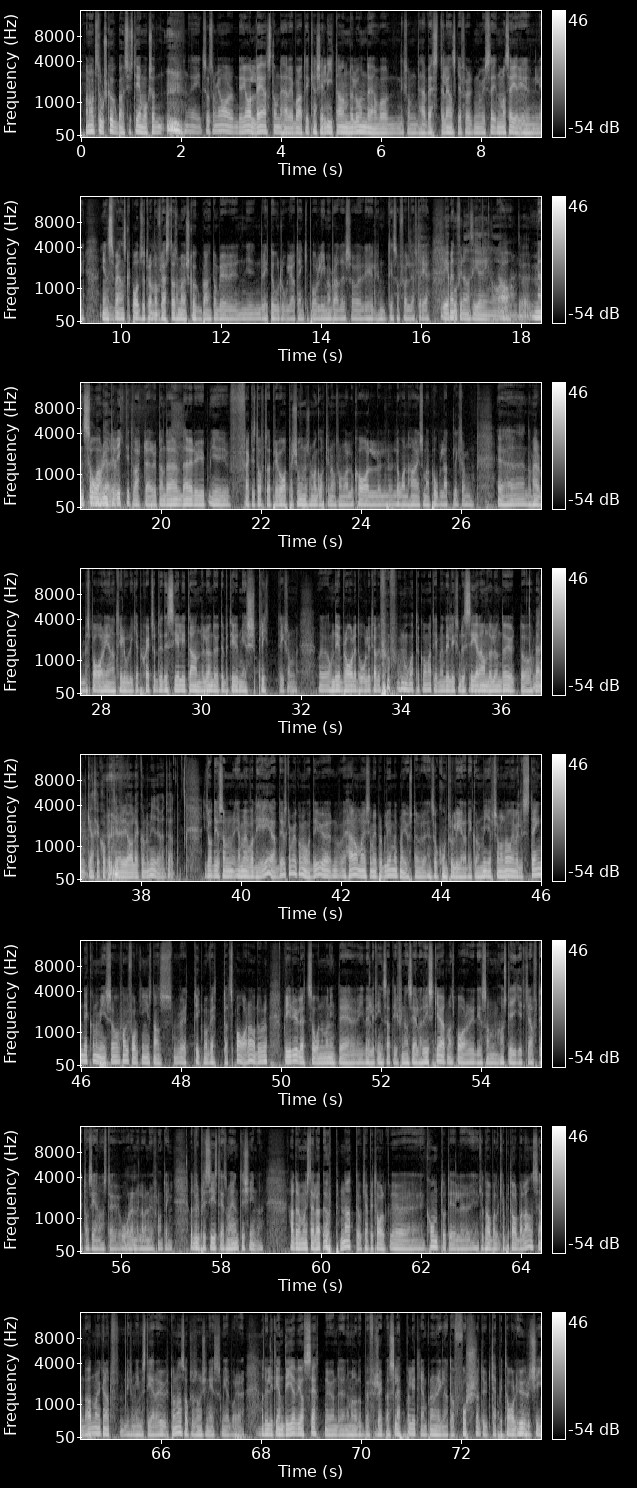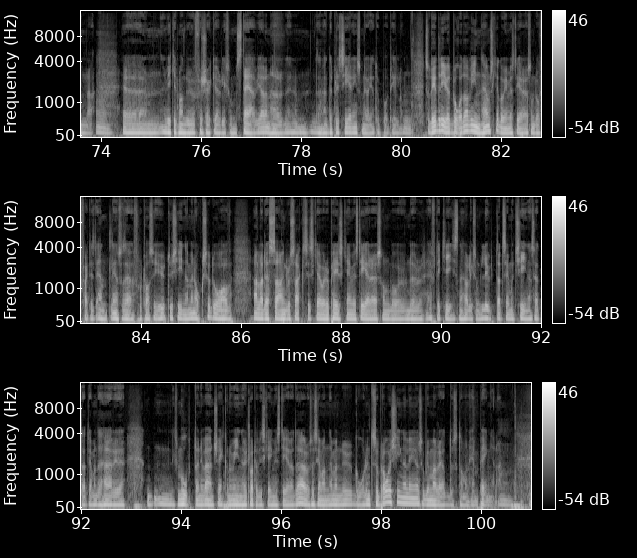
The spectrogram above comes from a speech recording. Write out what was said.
Man har ett stort skuggbanksystem också. Så som jag, det jag har läst om det här är bara att det kanske är lite annorlunda än vad liksom det här västerländska. För när, vi säger, när man säger det i en, i en svensk podd så tror jag att Mm. de flesta som hör skuggbank de blir lite oroliga och tänker på Lehman Brothers och det, liksom det som följde efter det. Repofinansiering och... Ja, men så har det inte riktigt varit där. Utan där, där är det ju i, faktiskt ofta privatpersoner som har gått till någon form av lokal lånhaj som har polat liksom, eh, de här besparingarna till olika projekt. Så det, det ser lite annorlunda ut. Det är betydligt mer spritt Liksom, om det är bra eller dåligt, ja det får vi nog återkomma till. Men det, liksom, det ser annorlunda ut. Och, men ganska kopplat till den reala ekonomin eventuellt? Ja, det som, ja men vad det är, det ska man ju komma ihåg. Det är ju, här har man ju, ser man ju problemet med just en, en så kontrollerad ekonomi. Eftersom man har en väldigt stängd ekonomi så har ju folk ingenstans, tycker man, vett att spara. Och då blir det ju lätt så när man inte är väldigt insatt i finansiella risker att man sparar i det som har stigit kraftigt de senaste åren eller vad det nu är för någonting. Och det är väl precis det som har hänt i Kina. Hade de istället öppnat då kapitalkontot eh, eller kapital, kapitalbalansen då hade man ju kunnat liksom investera utomlands också som kinesisk medborgare. Mm. Och det är lite grann det vi har sett nu under, när man har försökt börja släppa lite grann på den regeln att det har forsat ut kapital ur Kina. Mm. Eh, vilket man nu försöker liksom stävja den här, den här depreciering som det har gett upphov till. Mm. Så det är drivet både av inhemska då investerare som då faktiskt äntligen så att säga, får ta sig ut ur Kina men också då av alla dessa anglosaxiska och europeiska investerare som då under, efter krisen har liksom lutat sig mot Kina och sett att ja, men det här är liksom motorn i världsekonomin och det är klart att vi ska investera där. Och så ser man nej men nu går det inte så bra i Kina längre och så blir man rädd och så tar man hem pengarna. Mm.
